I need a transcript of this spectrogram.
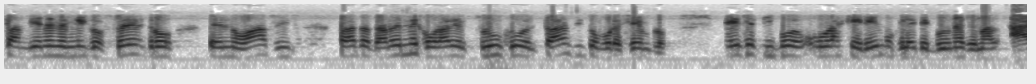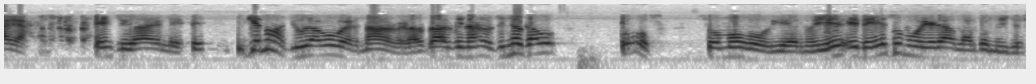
también en el microcentro, en Oasis, para tratar de mejorar el flujo del tránsito, por ejemplo. Ese tipo de obras queremos que la Itaipú Nacional haga en Ciudad del Este y que nos ayude a gobernar, ¿verdad? Al final, al fin y al cabo, todos somos gobierno y de eso me voy a ir a hablar con ellos.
